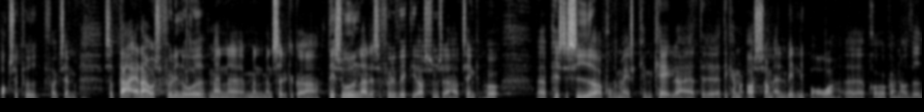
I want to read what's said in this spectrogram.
oksekød, for eksempel. Så der er der jo selvfølgelig noget, man, øh, man, man selv kan gøre. Desuden er det selvfølgelig vigtigt også, synes jeg, at tænke på øh, pesticider og problematiske kemikalier, at, øh, at det kan man også som almindelig borger prøve at gøre noget ved.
